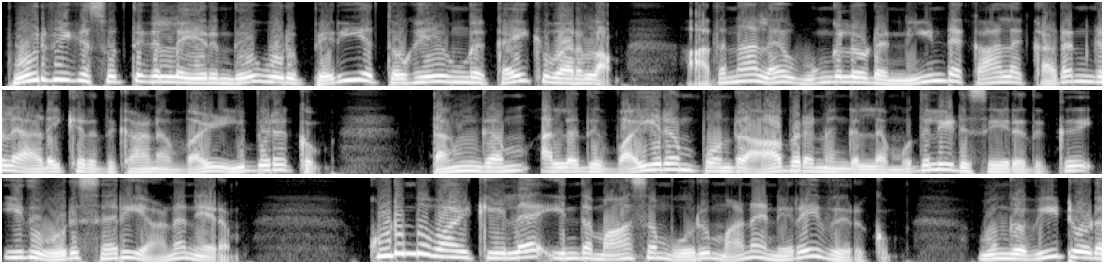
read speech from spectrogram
பூர்வீக சொத்துக்கள்ல இருந்து ஒரு பெரிய தொகை உங்க கைக்கு வரலாம். அதனால உங்களோட நீண்ட கால கடன்களை அடைக்கிறதுக்கான வழி பிறக்கும். தங்கம் அல்லது வைரம் போன்ற ஆபரணங்கள்ல முதலீடு செய்யறதுக்கு இது ஒரு சரியான நேரம். குடும்ப வாழ்க்கையில இந்த மாசம் ஒரு மன நிறைவு இருக்கும். உங்க வீட்டோட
